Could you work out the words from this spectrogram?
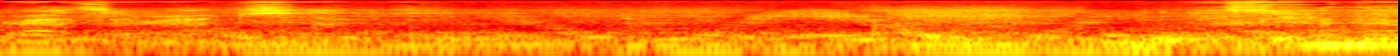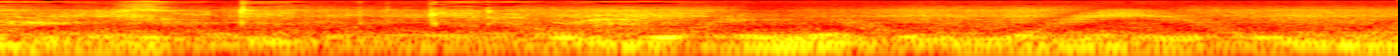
Resurrection is for those who didn't get it right.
